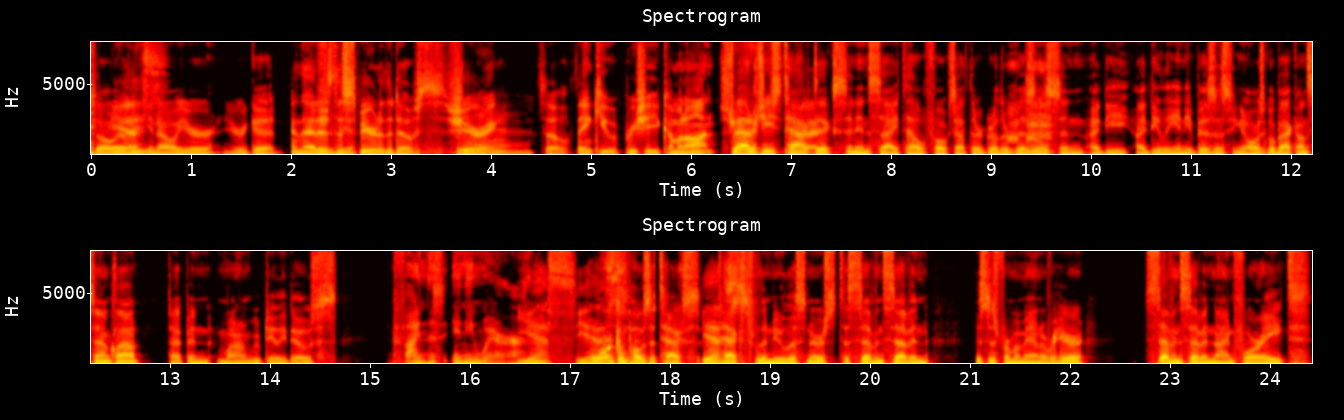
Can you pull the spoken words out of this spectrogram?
so every, you know you're you're good. and that You is the be- spirit of the dose, sharing. Yeah. So thank you. Appreciate you coming on. strategies, tactics, and insight to help folks out there grow their business and ide- ideally any business. You can always go back on SoundCloud, type in My Home Group Daily Dose, and find this anywhere. Yes. Yes. Or compose a text. Yes. Text for the new listeners to 77. This is from a man over here, 77948.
